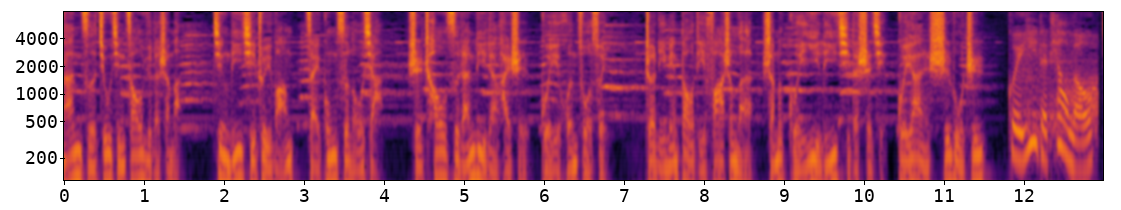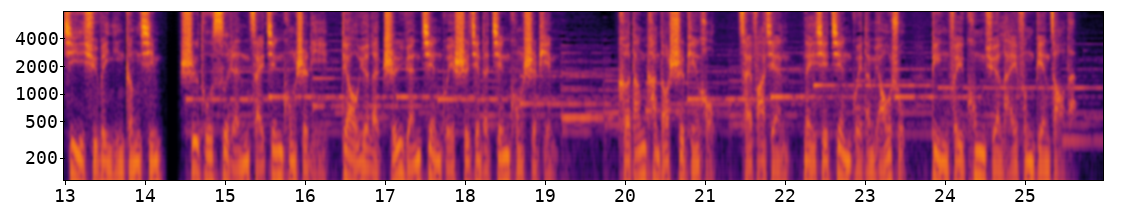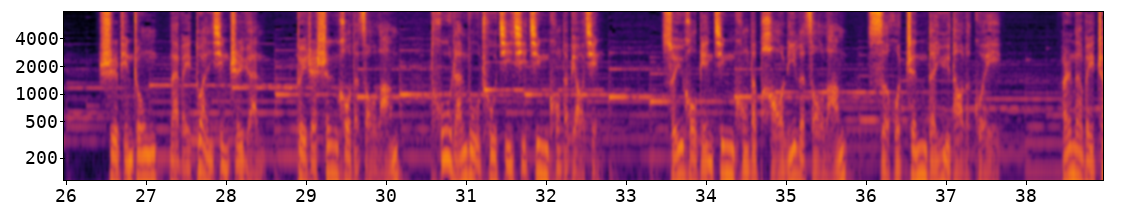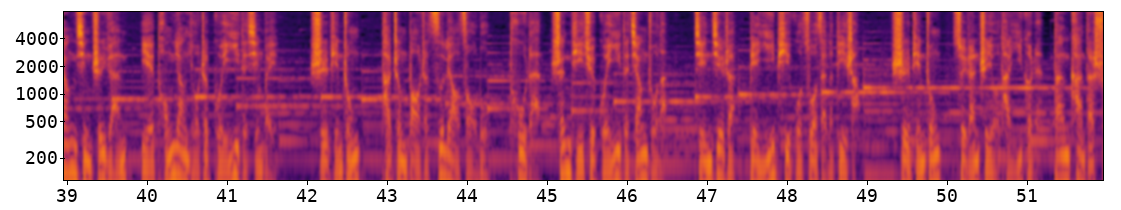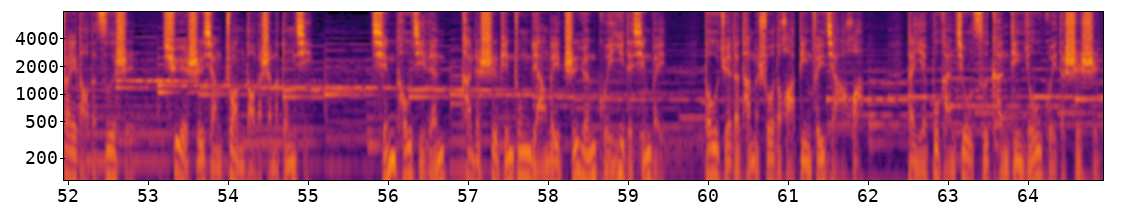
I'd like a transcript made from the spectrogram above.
男子究竟遭遇了什么，竟离奇坠亡在公司楼下？是超自然力量还是鬼魂作祟？这里面到底发生了什么诡异离奇的事情？《诡案实录之诡异的跳楼》继续为您更新。师徒四人在监控室里调阅了职员见鬼时间的监控视频，可当看到视频后，才发现那些见鬼的描述并非空穴来风编造的。视频中那位段姓职员对着身后的走廊，突然露出极其惊恐的表情，随后便惊恐地跑离了走廊。似乎真的遇到了鬼，而那位张姓职员也同样有着诡异的行为。视频中，他正抱着资料走路，突然身体却诡异地僵住了，紧接着便一屁股坐在了地上。视频中虽然只有他一个人，但看他摔倒的姿势，确实像撞到了什么东西。秦头几人看着视频中两位职员诡异的行为，都觉得他们说的话并非假话，但也不敢就此肯定有鬼的事实。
